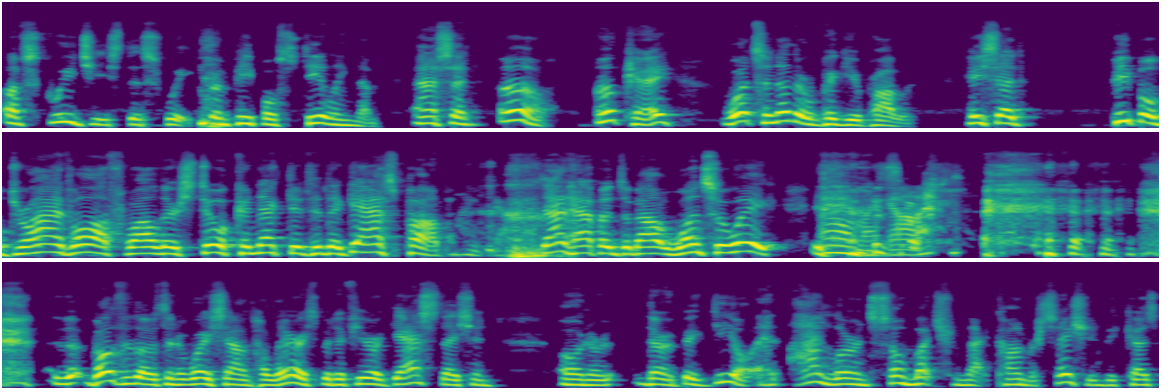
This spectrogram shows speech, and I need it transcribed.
of squeegees this week from people stealing them. And I said, Oh, okay. What's another big problem? He said, people drive off while they're still connected to the gas pump. Oh that happens about once a week. Oh my God. both of those, in a way, sound hilarious. But if you're a gas station owner, they're a big deal. And I learned so much from that conversation because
